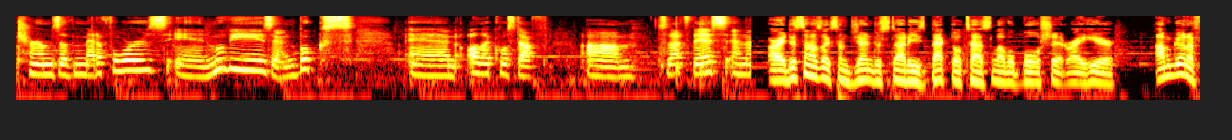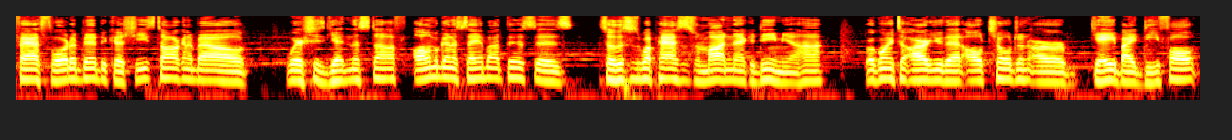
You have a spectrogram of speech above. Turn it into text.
terms of metaphors in movies and books and all that cool stuff. Um, so that's this, and then Alright, this sounds like some gender studies Bechdel test level bullshit right here. I'm gonna fast forward a bit because she's talking about where she's getting this stuff. All I'm gonna say about this is, so this is what passes for modern academia, huh? We're going to argue that all children are gay by default,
